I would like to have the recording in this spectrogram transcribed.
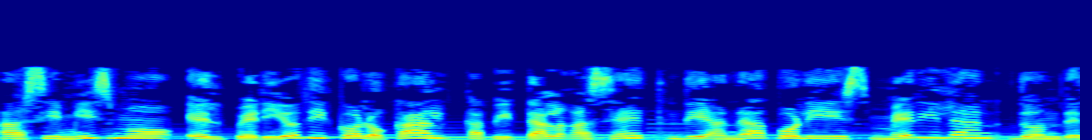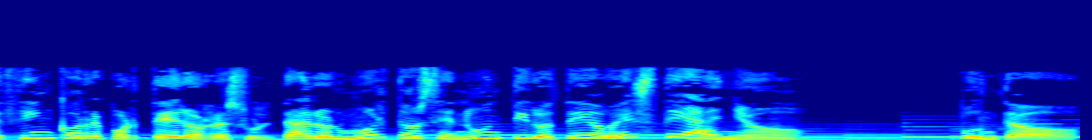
Asimismo, el periódico local, Capital Gazette, de Annapolis, Maryland, donde cinco reporteros resultaron muertos en un tiroteo este año. Punto.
